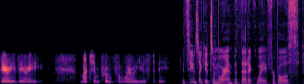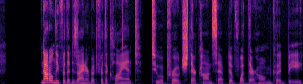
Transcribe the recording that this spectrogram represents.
very very much improved from where we used to be It seems like it's a more empathetic way for both, not only for the designer, but for the client to approach their concept of what their home could be.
